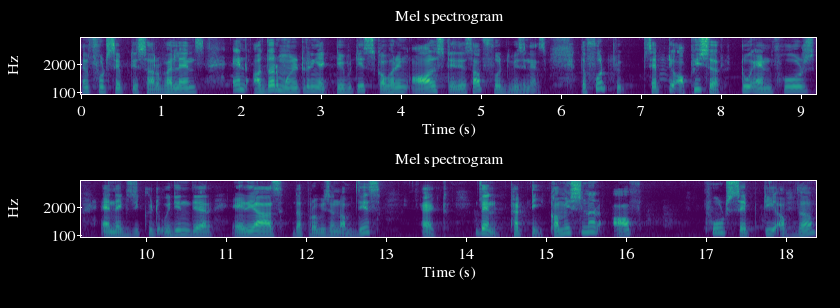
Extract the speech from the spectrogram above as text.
And food safety surveillance and other monitoring activities covering all stages of food business. The food safety officer to enforce and execute within their areas the provision of this act. Then 30 Commissioner of Food Safety of the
